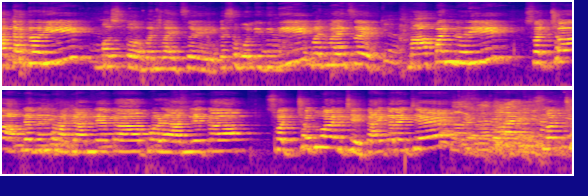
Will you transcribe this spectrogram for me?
आता घरी मस्त बनवायचंय. कसं बोलली दीदी? बनवायचंय. मग आपण घरी स्वच्छ आपल्या घरी भाज्या आणल्या का? फळ आणले का? स्वच्छ धुवायचे. काय करायचे स्वच्छ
